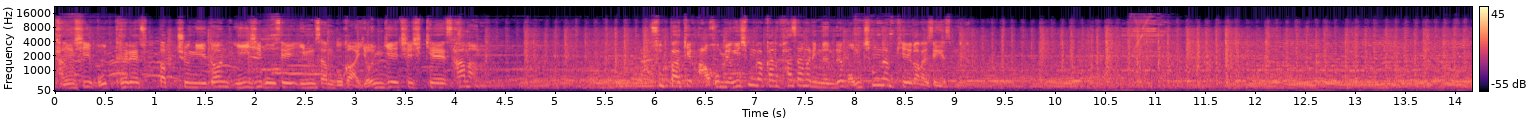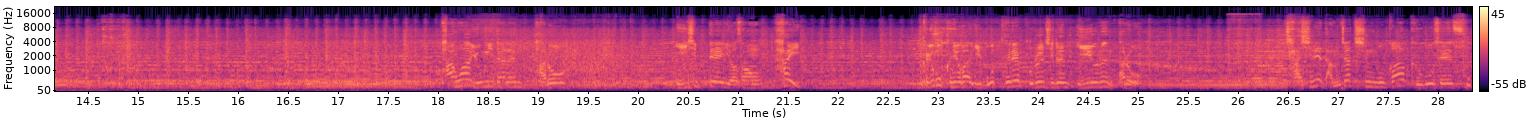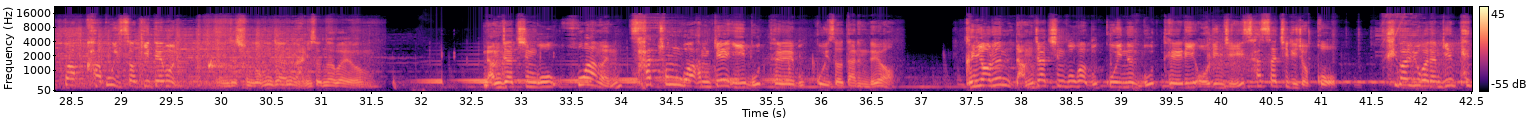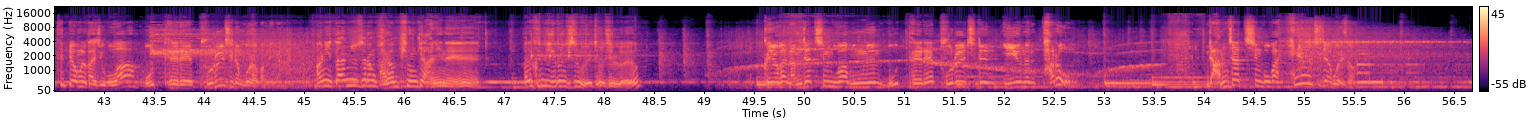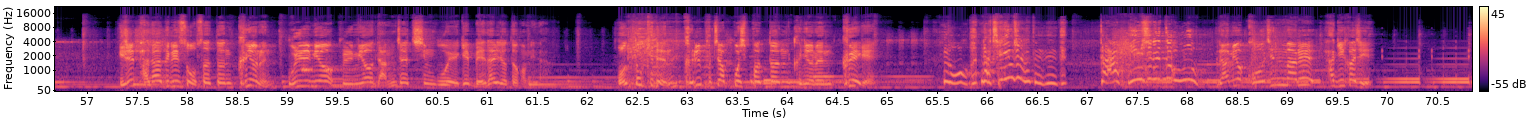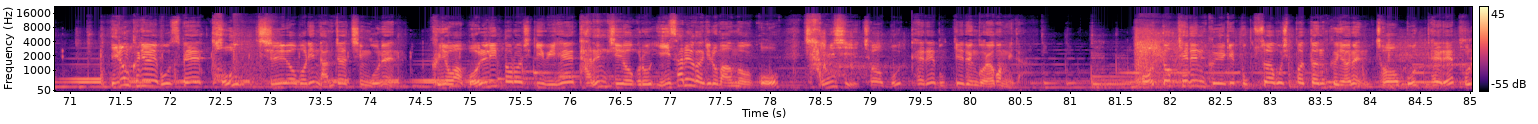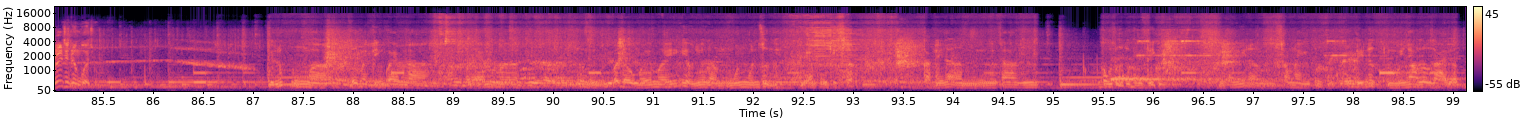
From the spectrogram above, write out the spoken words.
당시 모텔에 숙박 중이던 25세 임산부가 연기에 질식해 사망. 숙박객 9명이 심각한 화상을 입는 등 엄청난 피해가 발생했습니다. 방화 용의자는 바로 20대 여성 하이. 그리고 그녀가 이 모텔에 불을 지른 이유는 바로 자신의 남자친구가 그곳에 숙박하고 있었기 때문. 남자친구가 혼자는 안 있었나 봐요. 남자친구 호황은 사촌과 함께 이 모텔에 묵고 있었다는데요. 그녀는 남자친구가 묵고 있는 모텔이 어딘지 샅샅이 뒤졌고 휘발유가 담긴 페트병을 가지고 와 모텔에 불을 지른 거라고 합니다. 아니 딴 여자랑 바람 피운 게 아니네. 아니 근데 이런 짓을 왜 저질러요? 그녀가 남자친구가 묵는 모텔에 불을 지른 이유는 바로 남자친구가 헤어지자고 해서 이를 받아들일 수 없었던 그녀는 울며 불며 남자친구에게 매달렸다고 합니다. 어떻게든 그를 붙잡고 싶었던 그녀는 그에게 너 나 책임져야 돼. 나 임신했다고. 라며 거짓말을 하기까지. 이런 그녀의 모습에 더욱 질려버린 남자친구는 그녀와 멀리 떨어지기 위해 다른 지역으로 이사를 가기로 마음먹었고 잠시 저 모텔에 묵게 된 거라고 합니다. 어떻게든 그에게 복수하고 싶었던 그녀는 저 모텔에 불을 지른 거죠. Của em là em bắt đầu mới mới kiểu như là muốn muốn dừng ấy thì em cũng chỉ sợ cảm thấy là người ta không giữ được bình tĩnh thì em nghĩ là sau này cũng không đến được với nhau lâu dài được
